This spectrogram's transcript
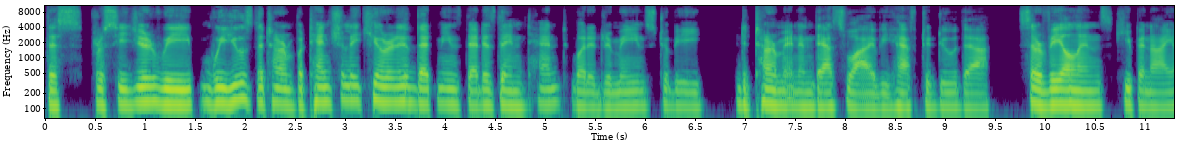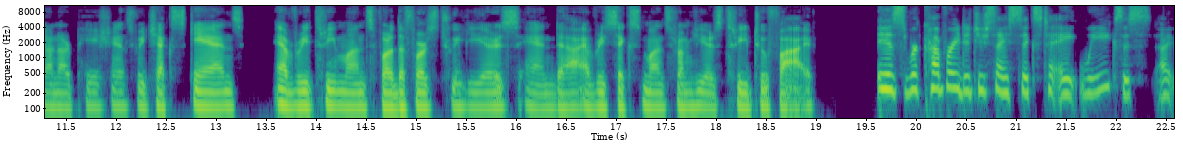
this procedure. We we use the term potentially curative. That means that is the intent, but it remains to be determined, and that's why we have to do the surveillance, keep an eye on our patients. We check scans every three months for the first two years and uh, every six months from years three to five. Is recovery, did you say six to eight weeks? Is I,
